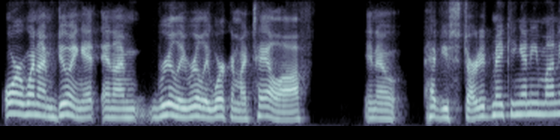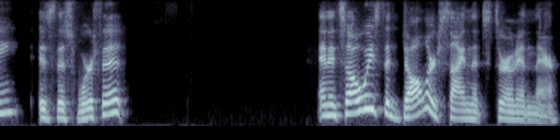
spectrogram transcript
Or when i'm doing it and i'm really really working my tail off you know have you started making any money is this worth it? And it's always the dollar sign that's thrown in there.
